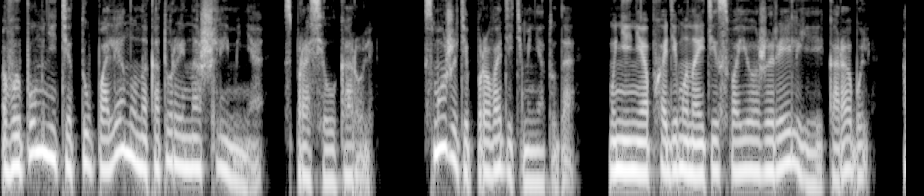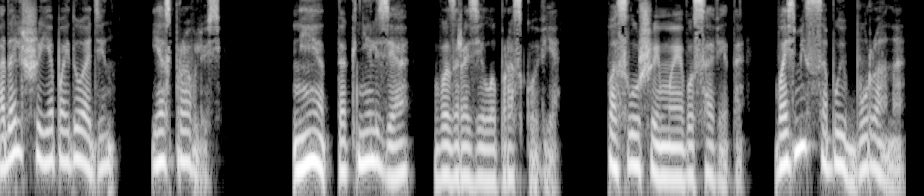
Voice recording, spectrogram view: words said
«Вы помните ту поляну, на которой нашли меня?» — спросил король. «Сможете проводить меня туда? Мне необходимо найти свое ожерелье и корабль, а дальше я пойду один. Я справлюсь». «Нет, так нельзя», — возразила Просковья. Послушай моего совета. Возьми с собой Бурана.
